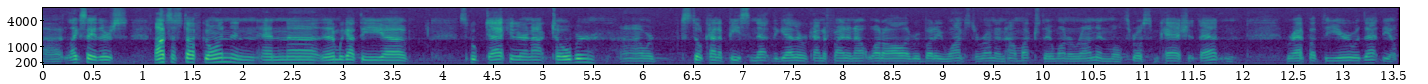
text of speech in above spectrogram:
uh, like I say, there's lots of stuff going, and and then we got the Spooktacular in October. Uh, we're still kind of piecing that together. We're kind of finding out what all everybody wants to run and how much they want to run, and we'll throw some cash at that and wrap up the year with that deal.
